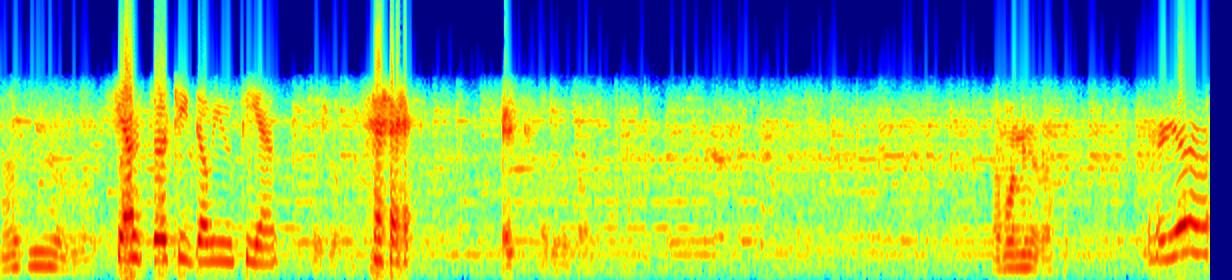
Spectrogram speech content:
Now let's see the look. He has 30 WPM. Okay. I did it. I have one minute left. Hurry up.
